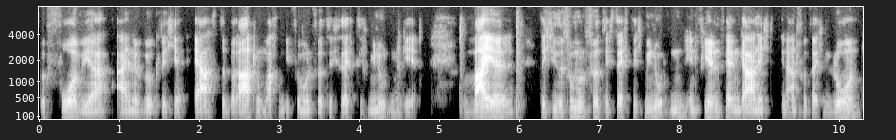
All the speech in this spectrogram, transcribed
bevor wir eine wirkliche erste Beratung machen, die 45, 60 Minuten geht. Weil sich diese 45, 60 Minuten in vielen Fällen gar nicht in Anführungszeichen lohnt,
